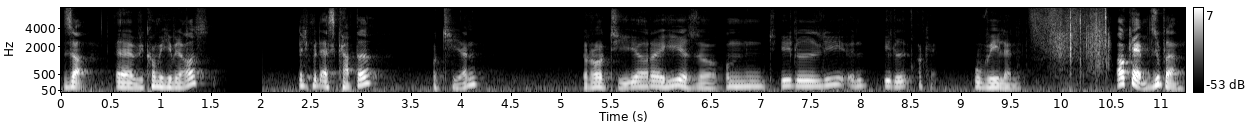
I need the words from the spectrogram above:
So, äh, wie komme ich hier wieder raus? Nicht mit S-Kappe. Rotieren. Rotiere hier so rum. Titel, die in Titel. Okay. Juwelen. Okay, super.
